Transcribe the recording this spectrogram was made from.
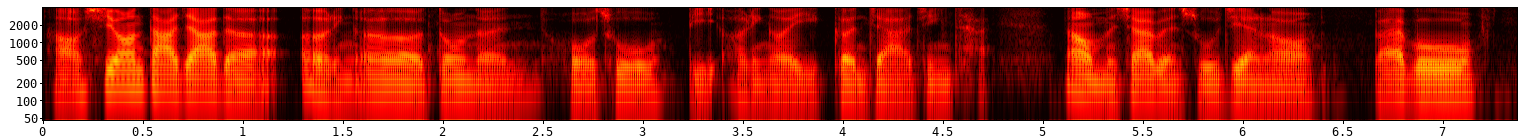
好，希望大家的二零二二都能活出比二零二一更加的精彩。那我们下一本书见喽，拜拜。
